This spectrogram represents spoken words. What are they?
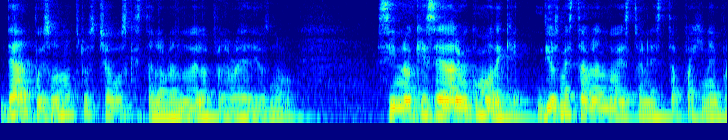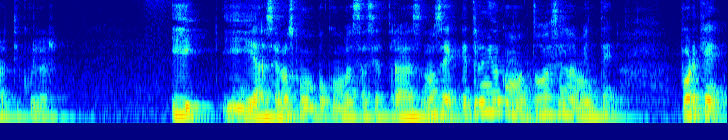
de, ah, pues son otros chavos que están hablando de la palabra de Dios, no. Sino que sea algo como de que Dios me está hablando esto en esta página en particular. Y, y hacernos como un poco más hacia atrás. No sé, he tenido como todo eso en la mente. Porque,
